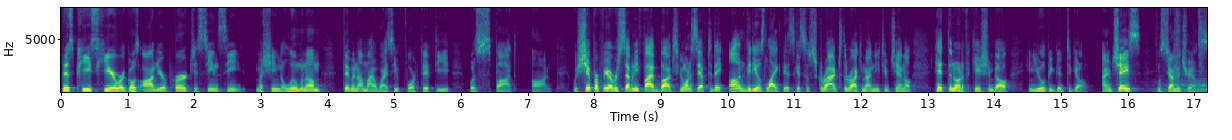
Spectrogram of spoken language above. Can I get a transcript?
This piece here where it goes on your perch is CNC machined aluminum. Fitment on my YZ450 was spot on. We ship for free over 75 bucks. If you want to stay up to date on videos like this, get subscribed to the Rocky Mountain YouTube channel, hit the notification bell, and you will be good to go. I'm Chase. We'll see you on the trails.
